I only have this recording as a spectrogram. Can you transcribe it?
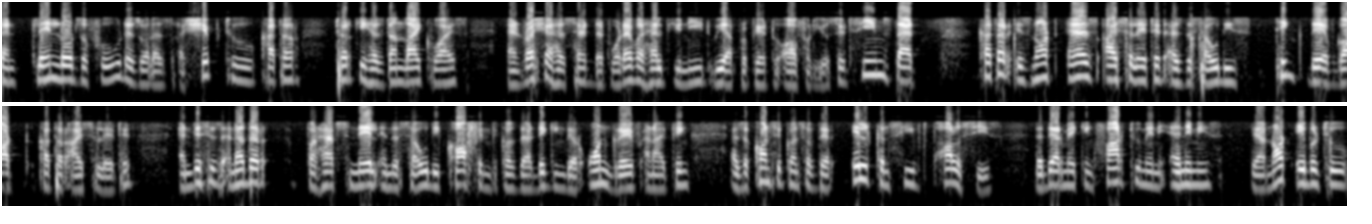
sent plane loads of food as well as a ship to Qatar. Turkey has done likewise, and Russia has said that whatever help you need, we are prepared to offer you. So it seems that Qatar is not as isolated as the Saudis think they have got Qatar isolated. And this is another perhaps nail in the Saudi coffin because they are digging their own grave. And I think as a consequence of their ill-conceived policies, that they are making far too many enemies. They are not able to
